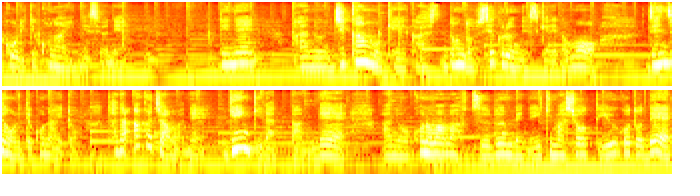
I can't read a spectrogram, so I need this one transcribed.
く降りてこないんですよね。でねあの時間も経過どんどんしてくるんですけれども全然降りてこないと。ただ赤ちゃんはね元気だったんであのこのまま普通分娩で行きましょうっていうことで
